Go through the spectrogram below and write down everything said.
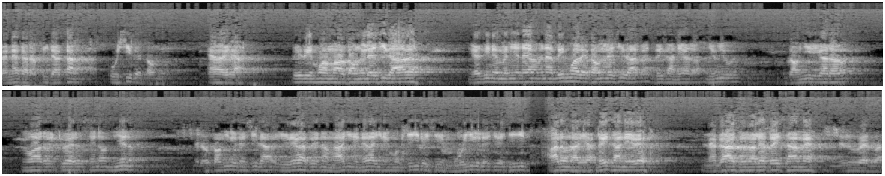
ဒါနဲ့ကတော့ဖီလာကန့်လာကိုရှိတဲ့ကောင်လေးအဲဒီကသေးသေးမွားမွားကောင်လေးလည်းရှိတာပဲ မျက်စိနဲ့မမြင်နိုင်မနဲ့သေးမွားတဲ့ကောင်လေးလည်းရှိတာပဲဒိဋ္ဌာနေကတော့မျိုးမျိုးပဲကောင်ကြီးတွေကတော့နွားတို့ကျွဲတို့ဆင်းတော့မြင်းတို့ဒီလိုကောင်းကြီးတွေလည်းရှိတာအကြီးတွေကဆိုရင်တော့ငါးကြီးတွေနဲ့ကြီးတွေမဟုတ်အကြီးကြီးတွေရှိရင်မွေကြီးတွေလည်းရှိတယ်ကြီးကြီးအားလုံးသားတွေကဒိဋ္ဌာနေပဲငကားဆိုတာလည်းဒိဋ္ဌာပဲဒီလိုပဲကွာ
